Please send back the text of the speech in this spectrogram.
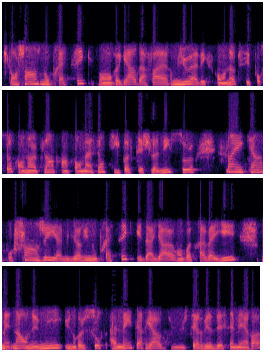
puis qu'on change nos pratiques, on regarde à faire mieux avec ce qu'on a. Puis c'est pour ça qu'on a un plan de transformation qui va s'échelonner sur cinq ans pour changer et améliorer nos pratiques. Et d'ailleurs, on va travailler. Maintenant, on a mis une ressource à l'intérieur du service de SMRA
